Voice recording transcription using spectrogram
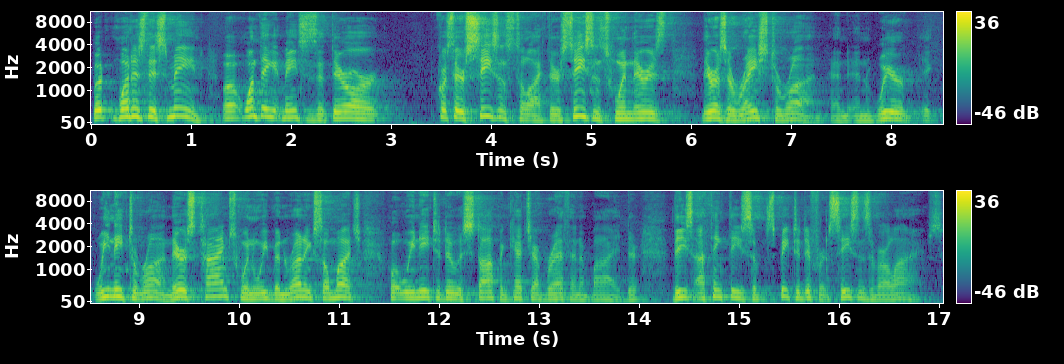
but what does this mean? Well, one thing it means is that there are of course, there are seasons to life. There are seasons when there is, there is a race to run, and, and we're, we need to run. There's times when we've been running so much, what we need to do is stop and catch our breath and abide. There, these, I think these speak to different seasons of our lives.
